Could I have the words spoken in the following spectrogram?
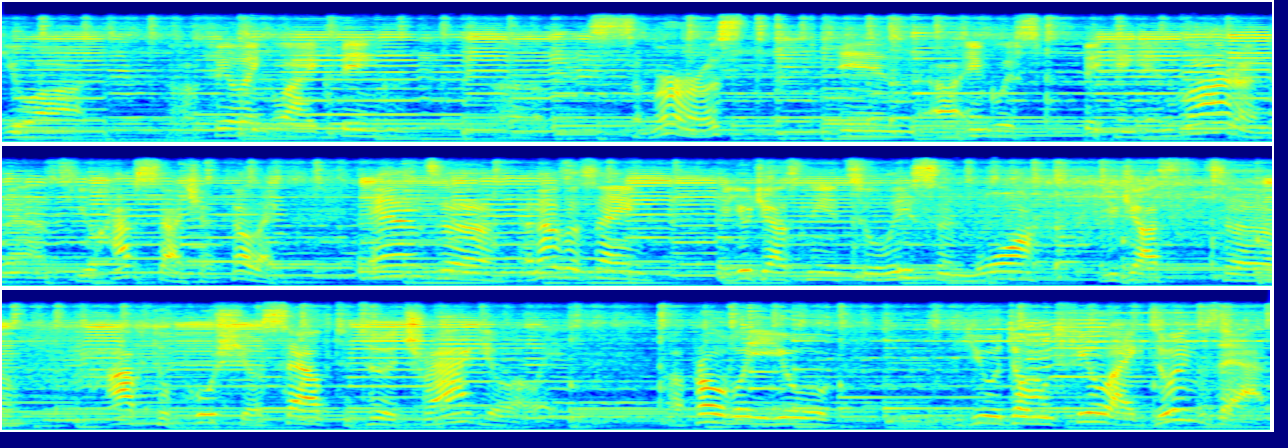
you are uh, feeling like being uh, submersed in uh, English speaking environment. You have such a feeling. And uh, another thing you just need to listen more. You just uh, have to push yourself to do it regularly probably you you don't feel like doing that.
